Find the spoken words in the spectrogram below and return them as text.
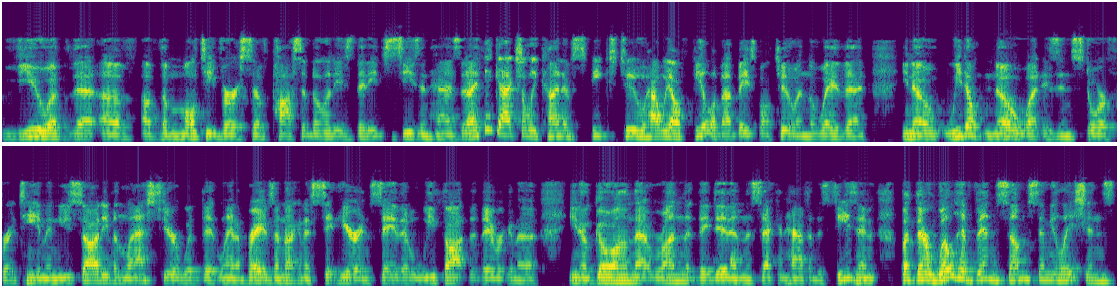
view of the of of the multiverse of possibilities that each season has that I think actually kind of speaks to how we all feel about baseball too, and the way that you know we don't know what is in store for a team, and you saw it even last year with the Atlanta Braves. I'm not going to sit here and say that we thought that they were going to you know go on that run that they did in the second half of the season, but there will have been some simulations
